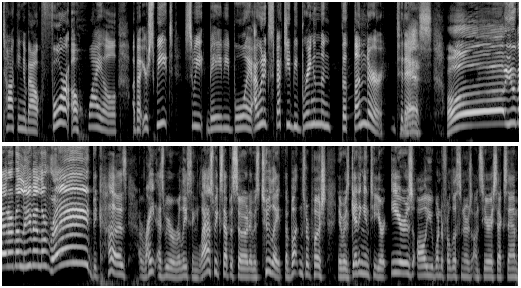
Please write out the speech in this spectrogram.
talking about for a while about your sweet, sweet baby boy. I would expect you'd be bringing the, the thunder today. Yes. Oh, you better believe it, Lorraine! Because right as we were releasing last week's episode, it was too late. The buttons were pushed. It was getting into your ears, all you wonderful listeners on SiriusXM.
